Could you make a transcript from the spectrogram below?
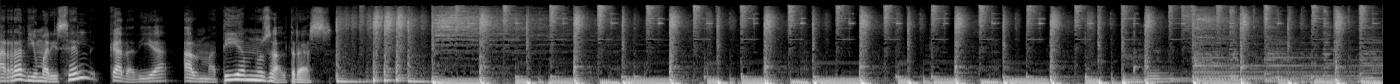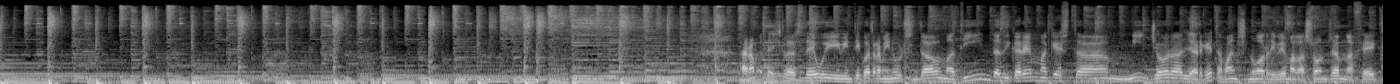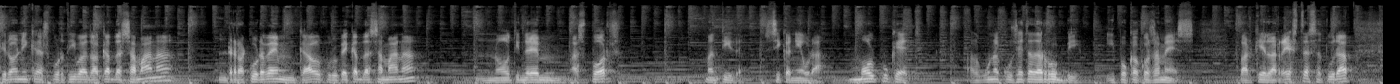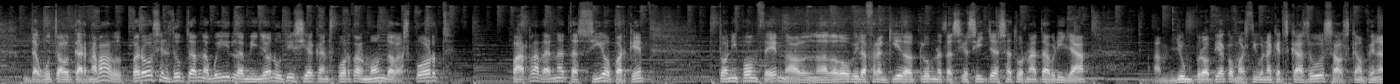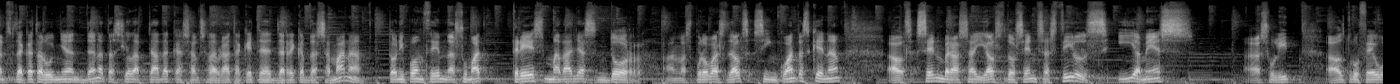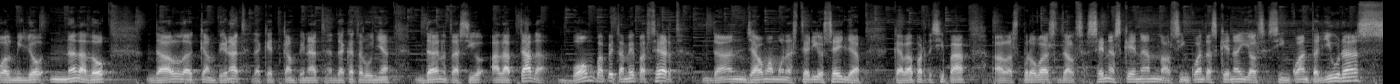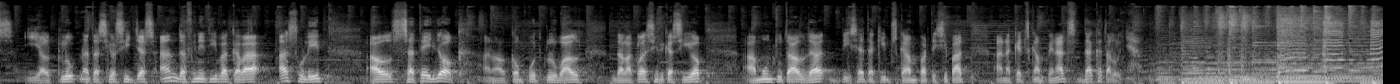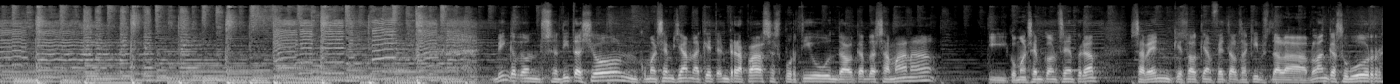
A Ràdio Maricel, cada dia, al matí amb nosaltres. Ara mateix les 10 i 24 minuts del matí dedicarem aquesta mitja hora llargueta abans no arribem a les 11 a fer crònica esportiva del cap de setmana. Recordem que el proper cap de setmana no tindrem esports. Mentida, sí que n'hi haurà. Molt poquet. Alguna coseta de rugby i poca cosa més, perquè la resta s'atura degut al Carnaval. Però, sens dubte, avui la millor notícia que ens porta al món de l'esport parla de natació, perquè Toni Ponce, el nedador vilafranquí del Club Natació Sitges, s'ha tornat a brillar amb llum pròpia, com es diu en aquests casos, als campionats de Catalunya de natació adaptada que s'han celebrat aquest darrer cap de setmana. Toni Ponce ha sumat 3 medalles d'or en les proves dels 50 esquena, els 100 braça i els 200 estils, i a més ha assolit el trofeu al millor nedador del campionat, d'aquest campionat de Catalunya de natació adaptada. Bon paper també, per cert, d'en Jaume Monasterio Sella, que va participar a les proves dels 100 esquena, els 50 esquena i els 50 lliures, i el Club Natació Sitges, en definitiva, que va assolir el setè lloc en el còmput global de la classificació amb un total de 17 equips que han participat en aquests campionats de Catalunya. Vinga, doncs, dit això, comencem ja amb aquest repàs esportiu del cap de setmana i comencem, com sempre, sabent què és el que han fet els equips de la Blanca Subur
